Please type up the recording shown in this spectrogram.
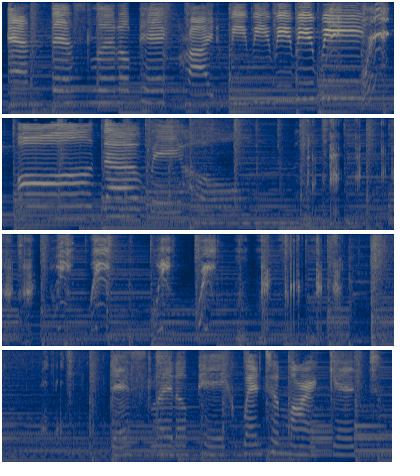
And this little pig cried wee wee wee wee wee all the way home. This little pig went to market.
